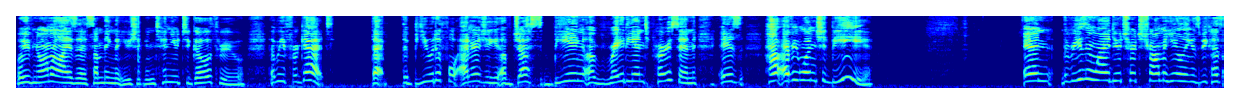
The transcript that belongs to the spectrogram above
but we've normalized it as something that you should continue to go through, that we forget that the beautiful energy of just being a radiant person is how everyone should be. And the reason why I do church trauma healing is because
